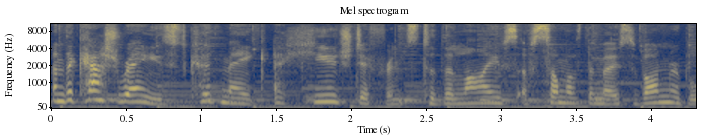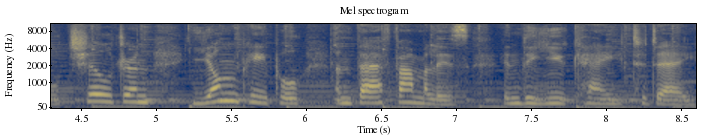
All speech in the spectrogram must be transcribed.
and the cash raised could make a huge difference to the lives of some of the most vulnerable children, young people and their families in the UK today.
